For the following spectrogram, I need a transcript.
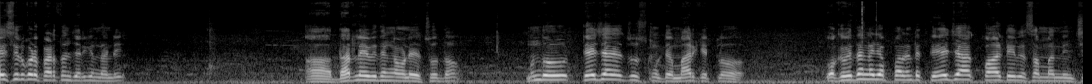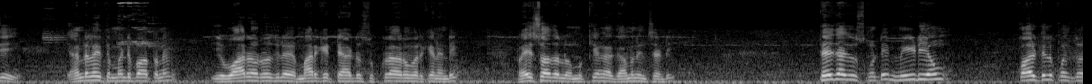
ఏసీలు కూడా పెడతాం జరిగిందండి. ఆ ధరలు ఏ విధంగా ఉన్నాయో చూద్దాం. ముందు తేజ చూసుకుంటే మార్కెట్లో ఒక విధంగా చెప్పాలంటే తేజ క్వాలిటీకి సంబంధించి ఎండలైతే మండిపోతున్నాయి. ఈ వారం రోజులే మార్కెట్ యార్డు శుక్రవారం వరకేనండి. రైస్ సోదరులు ముఖ్యంగా గమనించండి. తేజ చూసుకుంటే మీడియం క్వాలిటీలు కొంచెం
